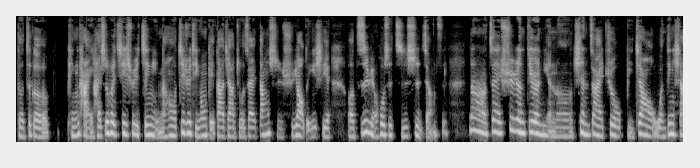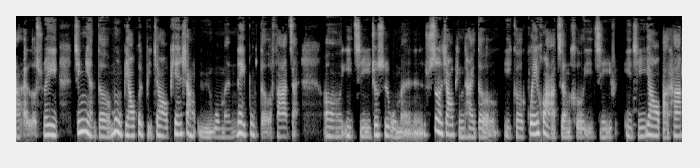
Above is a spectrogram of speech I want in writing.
的这个平台，还是会继续经营，然后继续提供给大家就在当时需要的一些呃资源或是知识这样子。那在续任第二年呢，现在就比较稳定下来了，所以今年的目标会比较偏向于我们内部的发展，呃，以及就是我们社交平台的一个规划整合，以及以及要把它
